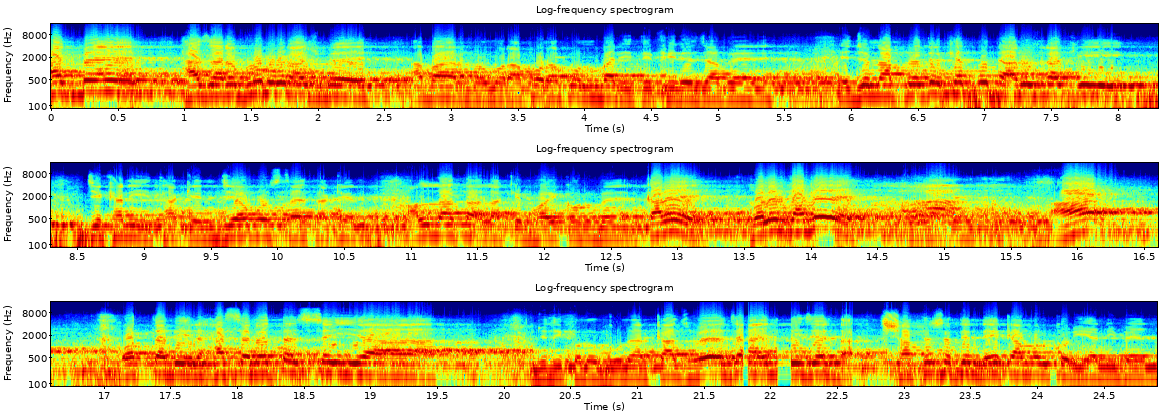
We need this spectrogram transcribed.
থাকবে হাজার ভ্রমণ আসবে আবার ভ্রমণ আপন আপন বাড়িতে ফিরে যাবে। এই জন্য আপনাদের ক্ষেত্রে আরজ রাখি যেখানেই থাকেন যে অবস্থায় থাকেন আল্লাহ তাআলাকে ভয় করবেন। কারে? বলেন কাকে? আর ওয়াত্তাবিল হাসানাতাস সাইয়্যাত। যদি কোনো গুনার কাজ হয়ে যায়, নিজের সাথে সাথে নেক আমল করিয়া নিবেন।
